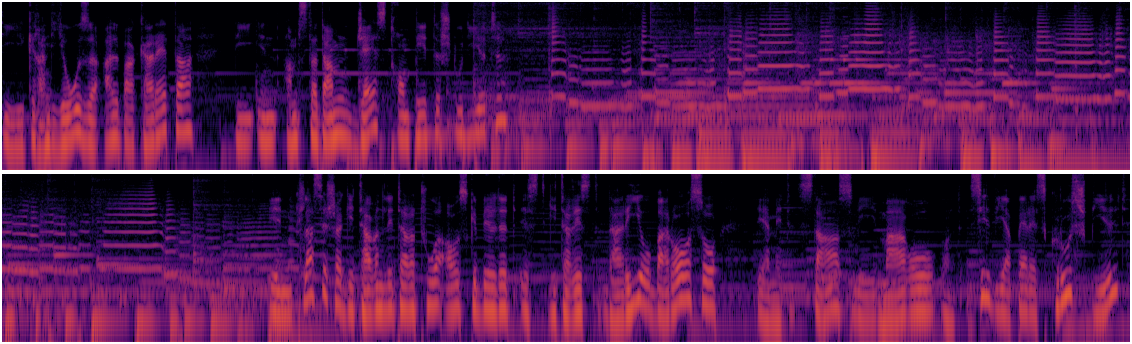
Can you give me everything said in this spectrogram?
die grandiose Alba Carretta, die in Amsterdam Jazz-Trompete studierte. In klassischer Gitarrenliteratur ausgebildet ist Gitarrist Dario Barroso, der mit Stars wie Maro und Silvia Perez Cruz spielt.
